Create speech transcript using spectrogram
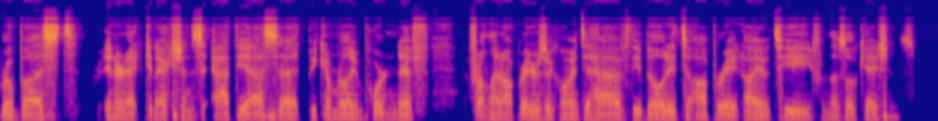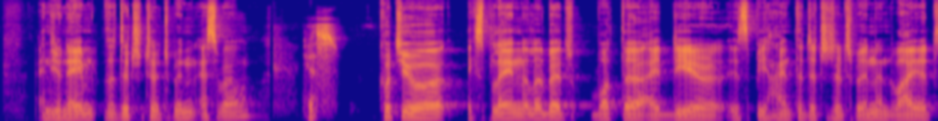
robust internet connections at the asset become really important if frontline operators are going to have the ability to operate IoT from those locations. And you named the digital twin as well? Yes. Could you explain a little bit what the idea is behind the digital twin and why it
